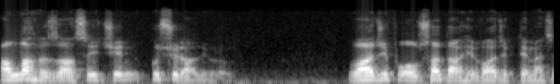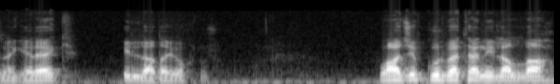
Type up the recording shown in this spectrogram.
Allah rızası için gusül alıyorum vacip olsa dahi vacip demesine gerek illa da yoktur. Vacip gurbeten ilallah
